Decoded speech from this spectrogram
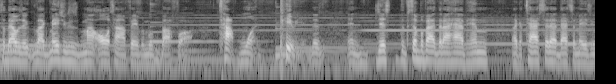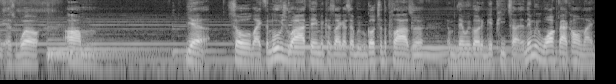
so that was a, like Matrix is my all-time favorite movie by far, top one, period. And just the simple fact that I have him like attached to that, that's amazing as well. Um, yeah. So like the movies were our thing because like I said, we would go to the plaza and then we go to get pizza and then we walk back home like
